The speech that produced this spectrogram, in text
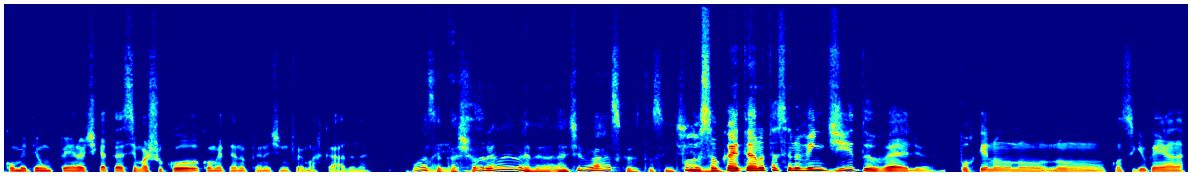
cometeu um pênalti que até se machucou cometendo o pênalti não foi marcado, né? Pô, você tá chorando, velho. Anti-Vasco, eu tô sentindo. Pô, São Caetano tá sendo vendido, velho. Porque não, não, não conseguiu ganhar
